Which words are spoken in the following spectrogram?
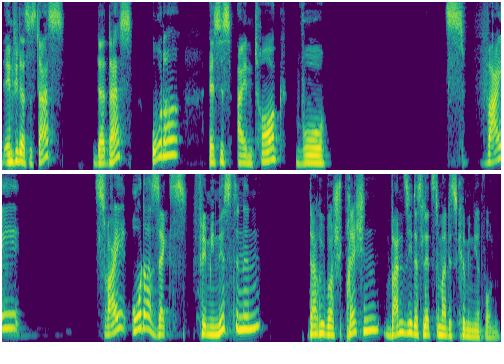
entweder es ist das, da, das, oder es ist ein Talk, wo zwei, zwei oder sechs Feministinnen darüber sprechen, wann sie das letzte Mal diskriminiert wurden.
